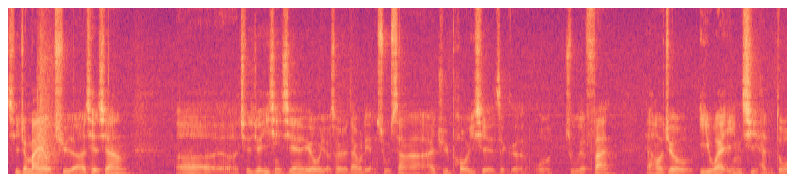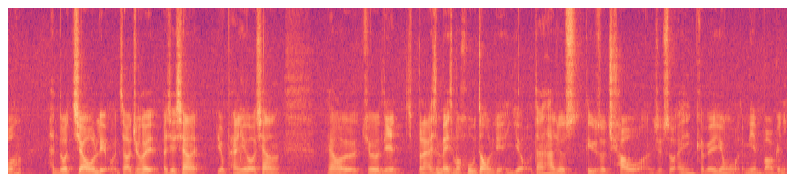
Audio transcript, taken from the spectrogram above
其实就蛮有趣的，而且像。呃，其实就疫情期间，因为我有时候会在我脸书上啊，IG po 一些这个我煮的饭，然后就意外引起很多 很多交流，你知道，就会，而且像有朋友，像像我就脸本来是没什么互动脸友，但他就是比如说敲我，就说，哎，可不可以用我的面包跟你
